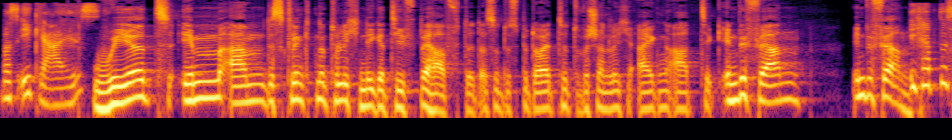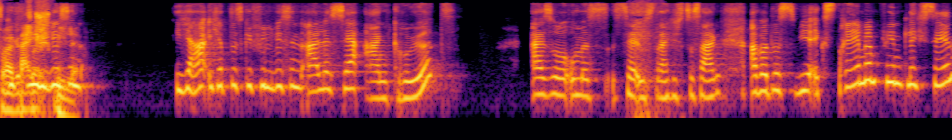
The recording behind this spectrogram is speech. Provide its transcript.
Was eh klar ist. Weird im, ähm, das klingt natürlich negativ behaftet. Also das bedeutet wahrscheinlich eigenartig. Inwiefern? Inwiefern? Ich habe das Gefühl, wir sind, ja, ich habe das Gefühl, wir sind alle sehr angerührt. Also, um es sehr österreichisch zu sagen, aber dass wir extrem empfindlich sind,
